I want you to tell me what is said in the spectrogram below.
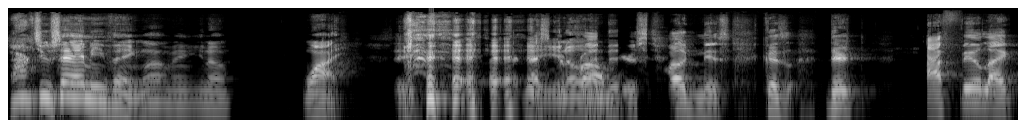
Why aren't you saying anything? Well, I mean, you know, why? That's you your know, problem, your smugness. Because there, I feel like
